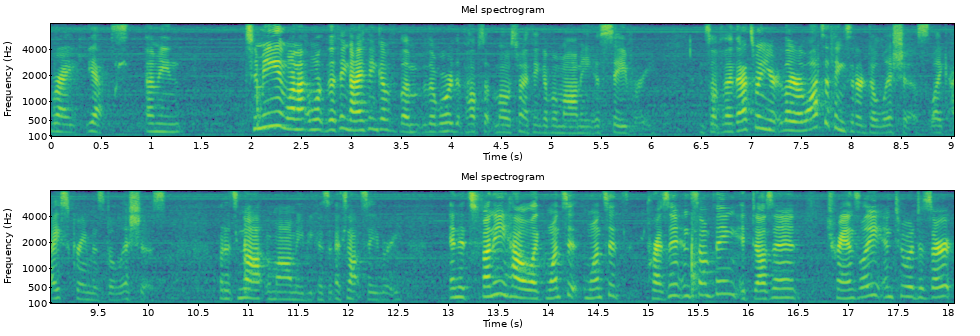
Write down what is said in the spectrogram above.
Right. Yes. I mean, to me, when I, the thing I think of the, the word that pops up most when I think of umami is savory and like that's when you're there are lots of things that are delicious like ice cream is delicious but it's not umami because it's not savory. And it's funny how like once it once it's present in something it doesn't translate into a dessert.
